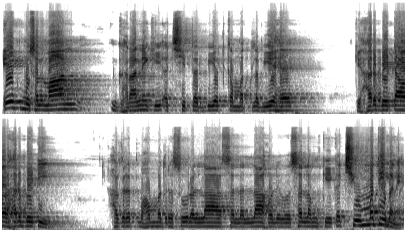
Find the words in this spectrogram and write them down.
ایک مسلمان گھرانے کی اچھی تربیت کا مطلب یہ ہے کہ ہر بیٹا اور ہر بیٹی حضرت محمد رسول اللہ صلی اللہ علیہ وسلم کی ایک اچھی امتی بنے۔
